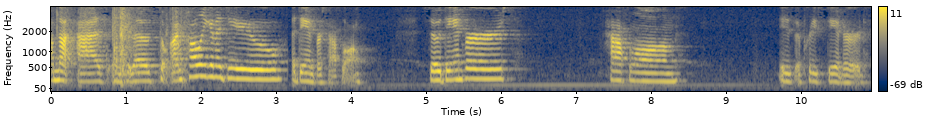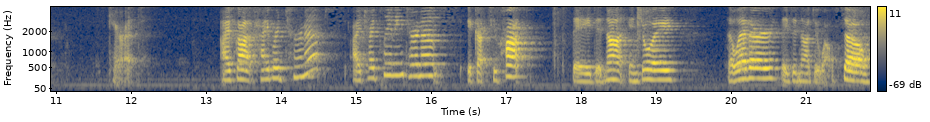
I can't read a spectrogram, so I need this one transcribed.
I'm not as into those. So I'm probably gonna do a Danvers half long. So Danvers half long is a pretty standard carrot. I've got hybrid turnips. I tried planting turnips. It got too hot. They did not enjoy the weather. They did not do well. So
